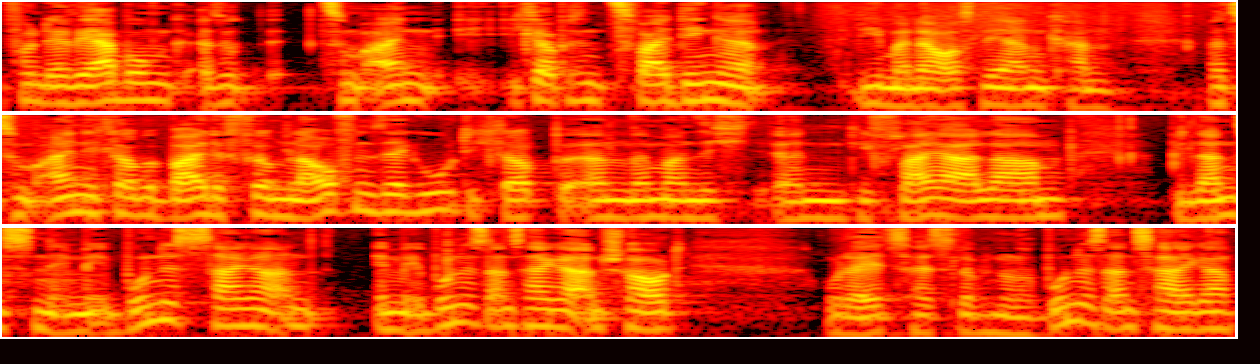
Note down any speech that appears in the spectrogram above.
von der Werbung, also zum einen, ich glaube, es sind zwei Dinge, die man daraus lernen kann. Also zum einen, ich glaube, beide Firmen laufen sehr gut. Ich glaube, ähm, wenn man sich äh, die Flyer-Alarm-Bilanzen im E-Bundesanzeiger im E-Bundesanzeiger anschaut, oder jetzt heißt es, glaube ich, nur noch Bundesanzeiger,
